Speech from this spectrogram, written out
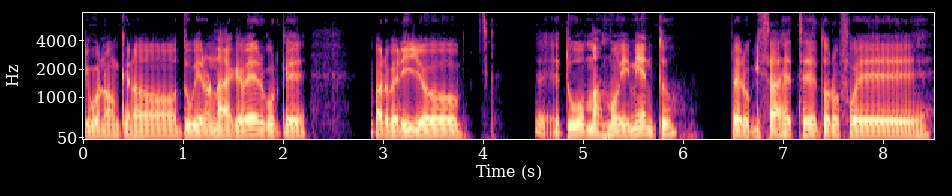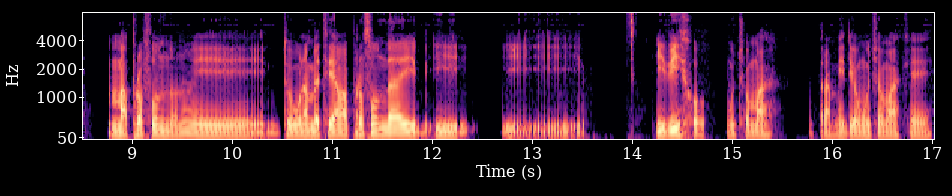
y bueno, aunque no tuvieron nada que ver porque Barberillo eh, tuvo más movimiento, pero quizás este toro fue más profundo, ¿no? Y tuvo una embestida más profunda y, y, y, y dijo mucho más, transmitió mucho más que,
